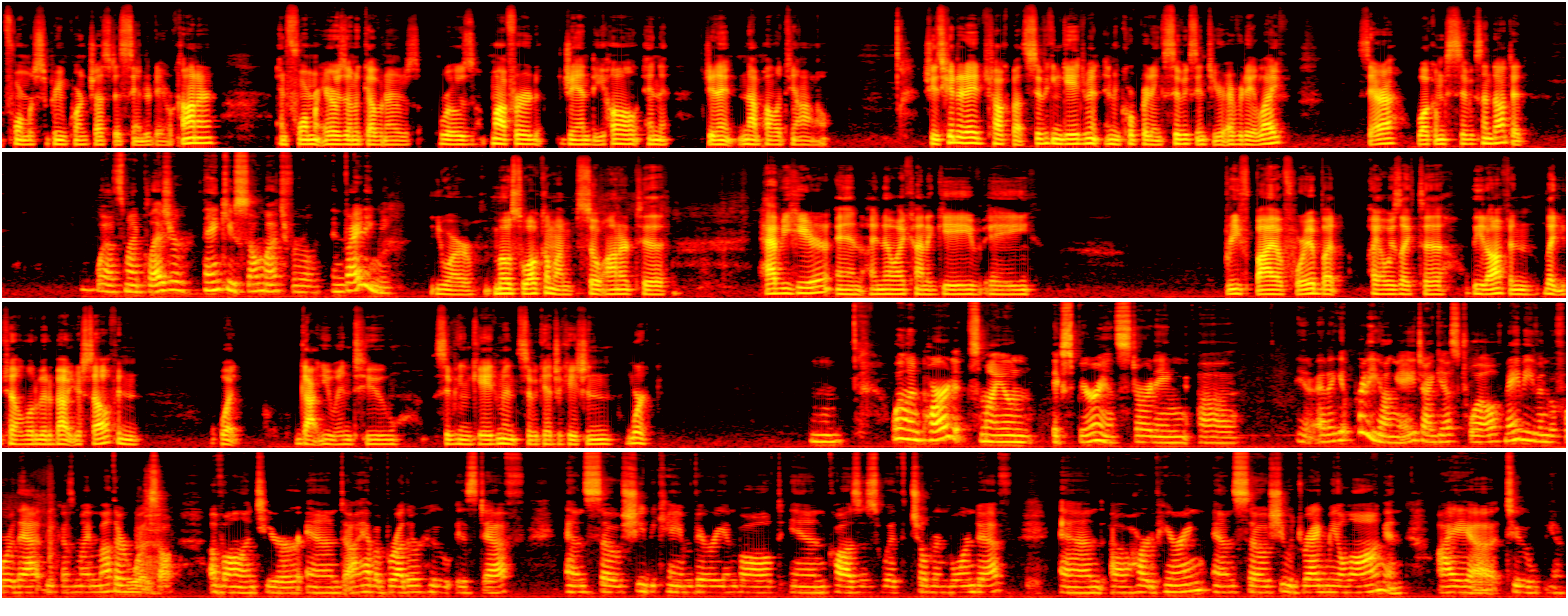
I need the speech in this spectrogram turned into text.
former Supreme Court Justice Sandra Day O'Connor and former Arizona governors Rose Mofford, Jane Dee Hull, and Janet Napolitano. She's here today to talk about civic engagement and incorporating civics into your everyday life. Sarah, welcome to Civics Undaunted. Well, it's my pleasure. Thank you so much for inviting me. You are most welcome. I'm so honored to have you here, and I know I kind of gave a brief bio for you, but I always like to lead off and let you tell a little bit about yourself and what got you into civic engagement, civic education work. Mm-hmm. Well, in part, it's my own experience starting uh, you know, at a pretty young age, I guess 12, maybe even before that, because my mother was a, a volunteer and I have a brother who is deaf. And so she became very involved in causes with children born deaf and uh, hard of hearing, and so she would drag me along, and I uh, to you know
